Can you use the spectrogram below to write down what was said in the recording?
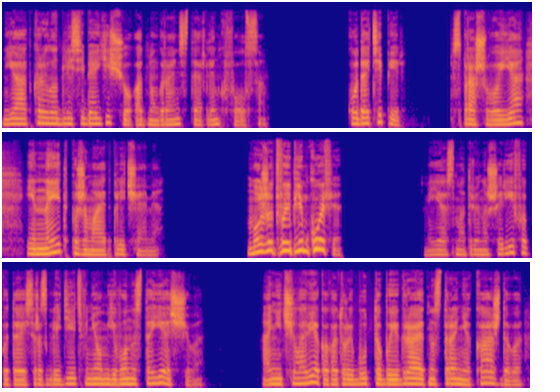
Я открыла для себя еще одну грань Стерлинг-Фолса. «Куда теперь?» — спрашиваю я, и Нейт пожимает плечами. «Может, выпьем кофе?» Я смотрю на шерифа, пытаясь разглядеть в нем его настоящего, а не человека, который будто бы играет на стороне каждого —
